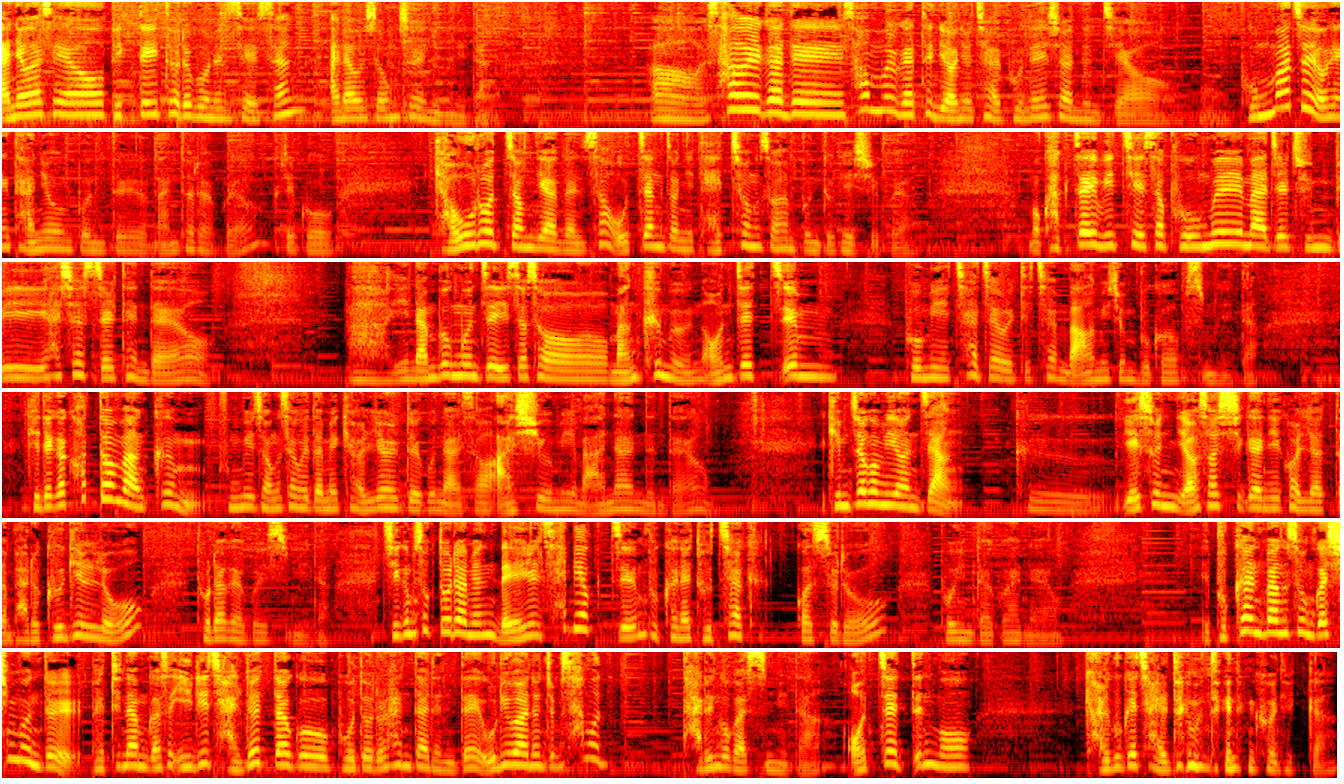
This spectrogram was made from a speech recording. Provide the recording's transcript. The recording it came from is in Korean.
안녕하세요. 빅데이터를 보는 세상 아나운서 홍소연입니다. 아, 사흘간의 선물 같은 연휴 잘 보내셨는지요? 봄맞이 여행 다녀온 분들 많더라고요. 그리고 겨울옷 정리하면서 옷장 정리 대청소한 분도 계시고요. 뭐 각자의 위치에서 봄을 맞을 준비하셨을 텐데요. 아, 이 남북 문제에 있어서만큼은 언제쯤 봄이 찾아올지 참 마음이 좀 무겁습니다. 기대가 컸던 만큼 북미 정상회담이 결렬되고 나서 아쉬움이 많았는데요. 김정은 위원장 그 66시간이 걸렸던 바로 그 길로 돌아가고 있습니다. 지금 속도라면 내일 새벽쯤 북한에 도착할 것으로 보인다고 하네요. 북한 방송과 신문들 베트남 가서 일이 잘 됐다고 보도를 한다는데 우리와는 좀 사뭇 다른 것 같습니다. 어쨌든 뭐 결국에 잘 되면 되는 거니까.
